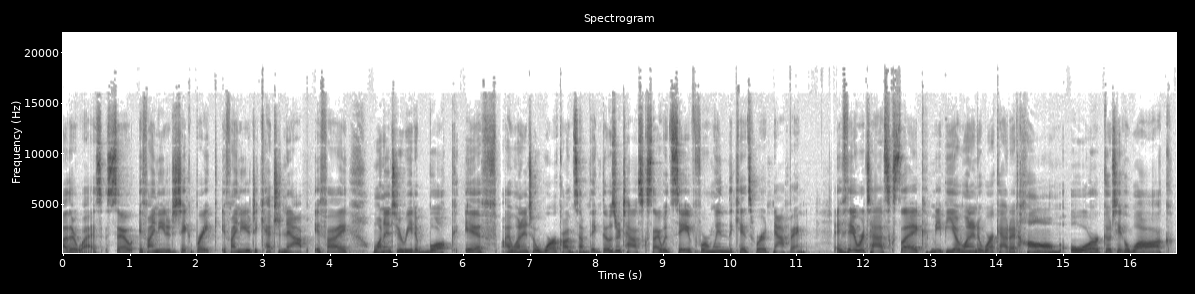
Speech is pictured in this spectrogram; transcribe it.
otherwise. So, if I needed to take a break, if I needed to catch a nap, if I wanted to read a book, if I wanted to work on something, those are tasks I would save for when the kids were napping. If they were tasks like maybe I wanted to work out at home or go take a walk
